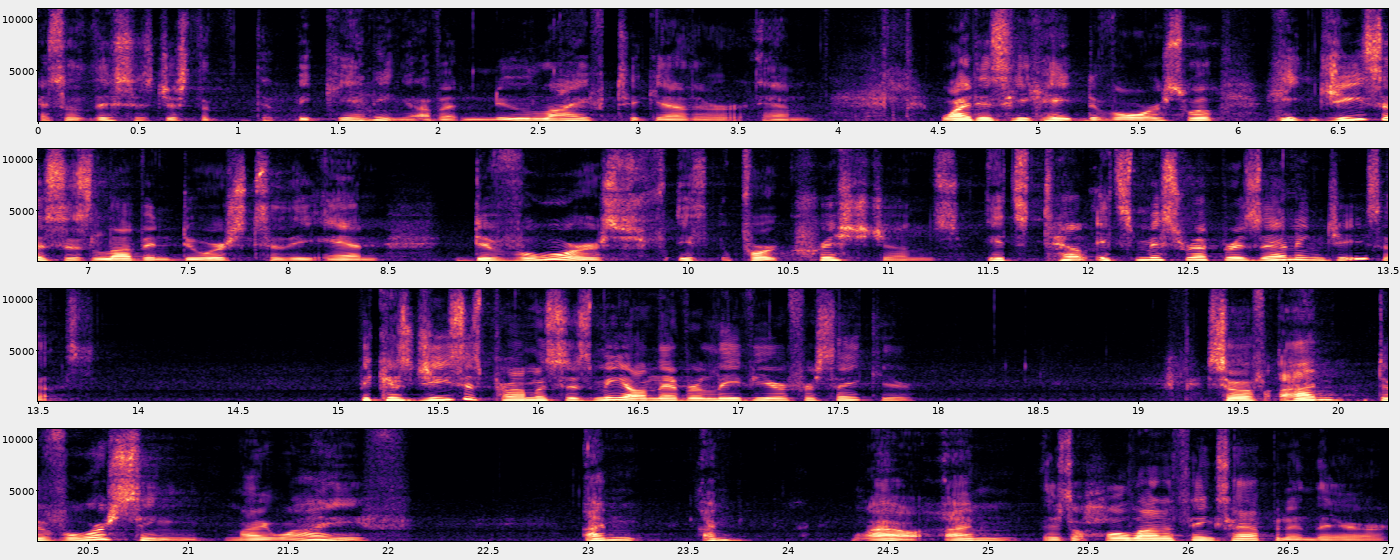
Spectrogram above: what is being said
as though this is just the, the beginning of a new life together. And why does he hate divorce? Well, Jesus' love endures to the end. Divorce is, for Christians, it's, tell, it's misrepresenting Jesus. Because Jesus promises me I'll never leave you or forsake you. So if I'm divorcing my wife, I'm, I'm, wow, I'm, there's a whole lot of things happening there.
